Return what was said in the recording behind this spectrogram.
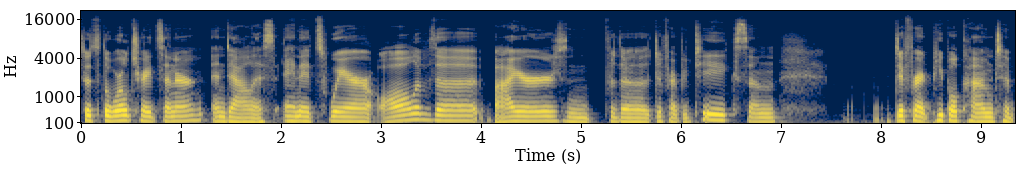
So it's the World Trade Center in Dallas, and it's where all of the buyers and for the different boutiques and different people come to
